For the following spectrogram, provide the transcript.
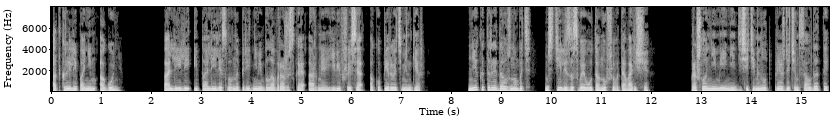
открыли по ним огонь. Полили и полили, словно перед ними была вражеская армия, явившаяся оккупировать Мингер. Некоторые, должно быть, мстили за своего утонувшего товарища. Прошло не менее десяти минут, прежде чем солдаты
